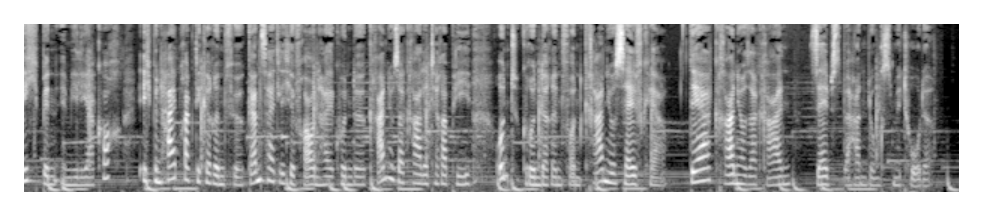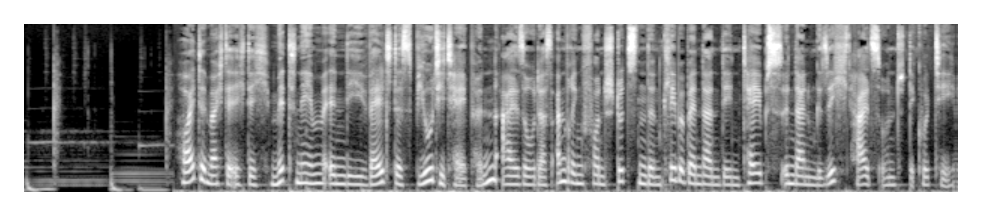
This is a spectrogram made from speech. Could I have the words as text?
Ich bin Emilia Koch. Ich bin Heilpraktikerin für ganzheitliche Frauenheilkunde, kraniosakrale Therapie und Gründerin von Kranio Selfcare, der kraniosakralen Selbstbehandlungsmethode. Heute möchte ich dich mitnehmen in die Welt des Beauty-Tapen, also das Anbringen von stützenden Klebebändern, den Tapes in deinem Gesicht, Hals und Dekolleté.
